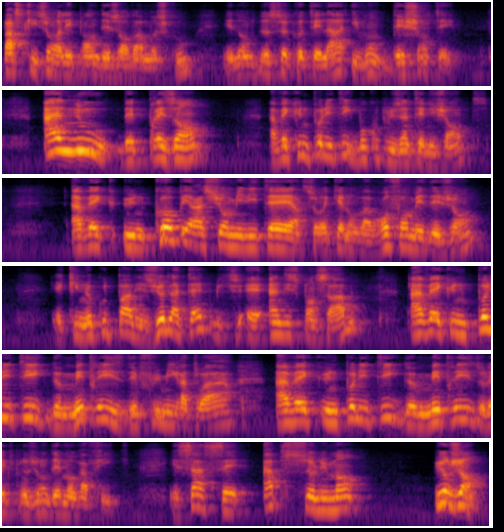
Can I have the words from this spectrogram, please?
parce qu'ils sont allés prendre des ordres à Moscou et donc de ce côté-là, ils vont déchanter. À nous d'être présents avec une politique beaucoup plus intelligente, avec une coopération militaire sur laquelle on va reformer des gens et qui ne coûte pas les yeux de la tête, mais qui est indispensable, avec une politique de maîtrise des flux migratoires, avec une politique de maîtrise de l'explosion démographique. Et ça, c'est absolument urgent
